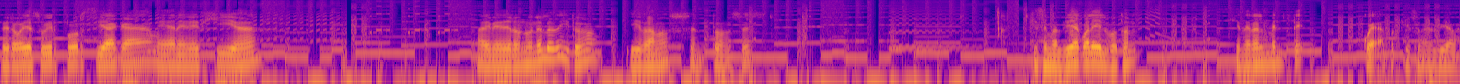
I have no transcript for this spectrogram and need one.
Pero voy a subir por si acá me dan energía. Ahí me dieron un heladito. Y vamos, entonces. Que se me olvida cuál es el botón. Generalmente... Cueva, porque se me olvidaba.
